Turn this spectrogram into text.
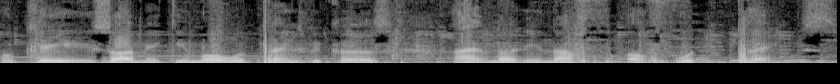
Okay, so I'm making more wood planks because I have not enough of wood planks.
